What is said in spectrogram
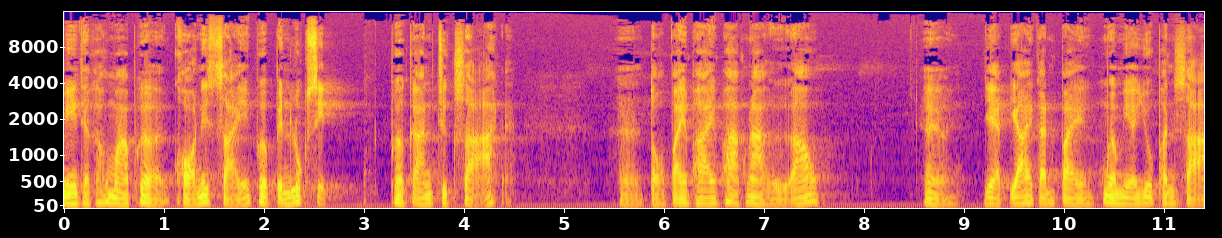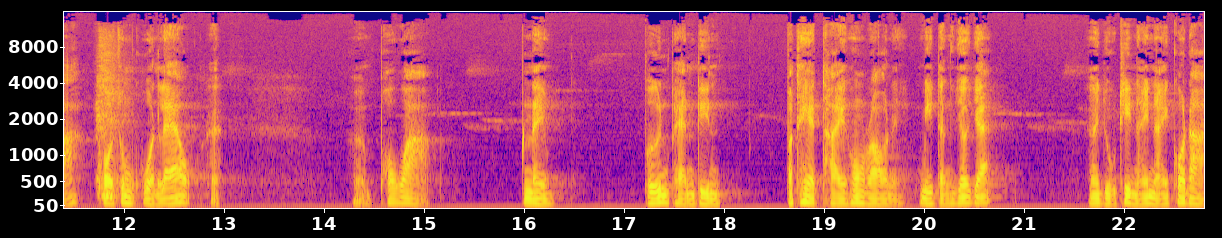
มีแต่เข้ามาเพื่อขอนิสัยเพื่อเป็นลูกศิษย์เพื่อการศึกษาต่อไปภายภาคหน้าเออเอาแยกย้ายกันไปเมื่อมีอายุพรรษาพอสมควรแล้ว เพราะว่าในพื้นแผ่นดินประเทศไทยของเราเนี่ยมีตั้งเยอะแยะ อยู่ที่ไหนไหนก็ได้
